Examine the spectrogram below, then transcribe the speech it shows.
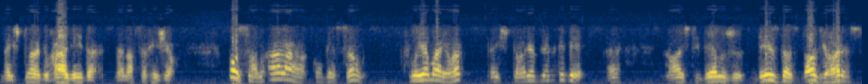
da história do rádio aí da, da nossa região. Bom, Saulo, a convenção foi a maior da história do MDB. Né? Nós tivemos desde as 9 horas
